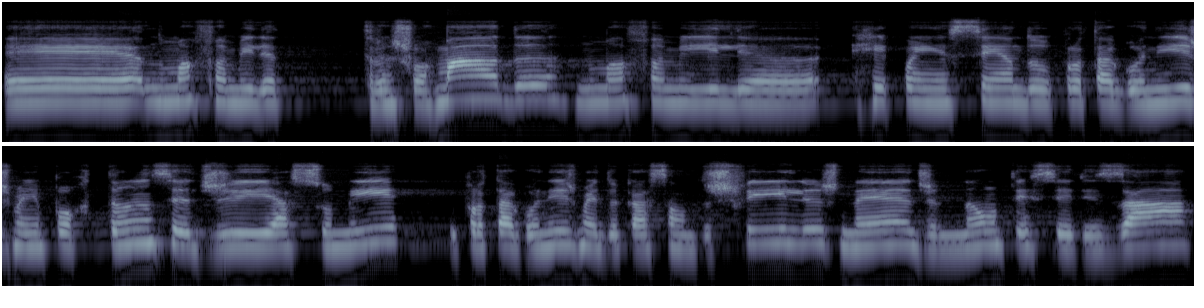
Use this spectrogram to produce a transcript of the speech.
é, numa família transformada, numa família reconhecendo o protagonismo, a importância de assumir o protagonismo, a educação dos filhos, né, de não terceirizar,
